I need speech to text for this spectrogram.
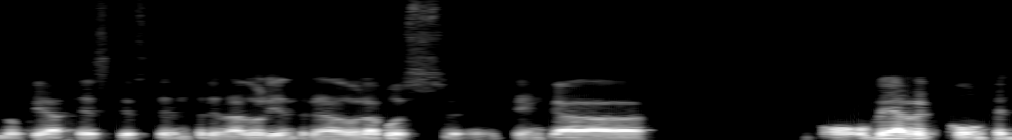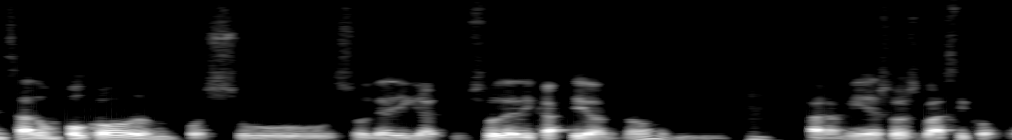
lo que hace es que este entrenador y entrenadora pues eh, tenga o vea recompensado un poco pues su, su, su dedicación no mm. para mí eso es básico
